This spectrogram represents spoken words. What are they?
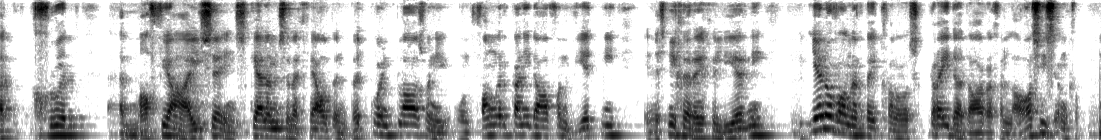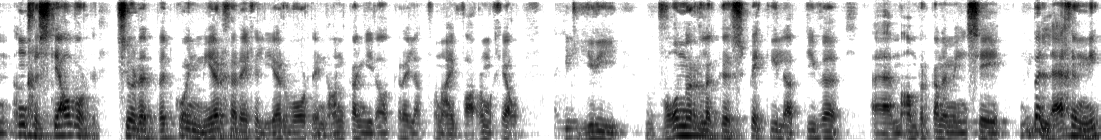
dat groot uh, maffiahuise en skelms hulle geld in Bitcoin plaas want die ontvanger kan nie daarvan weet nie en is nie gereguleer nie. Een of ander tyd gaan ons kry dat daar regulasies ingestel word sodat Bitcoin meer gereguleer word en dan kan jy dalk kry dat van daai warm geld uit hierdie wonderlike spekulatiewe ehm um, amper kan 'n mens sê nie belegging nie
